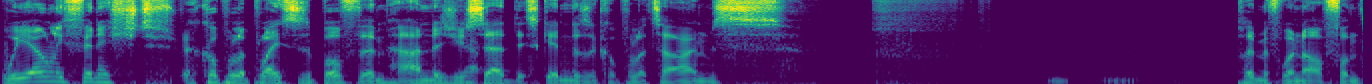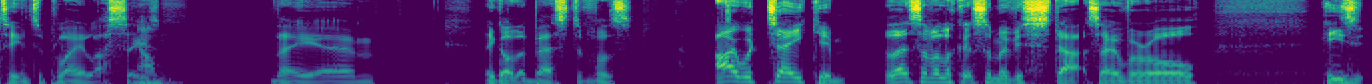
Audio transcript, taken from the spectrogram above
We only finished a couple of places above them, and as you Yep. said, they skinned us a couple of times. Plymouth were not a fun team to play last No. season. They um, they got the best of us. I would take him. Let's have a look at some of his stats overall. He's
